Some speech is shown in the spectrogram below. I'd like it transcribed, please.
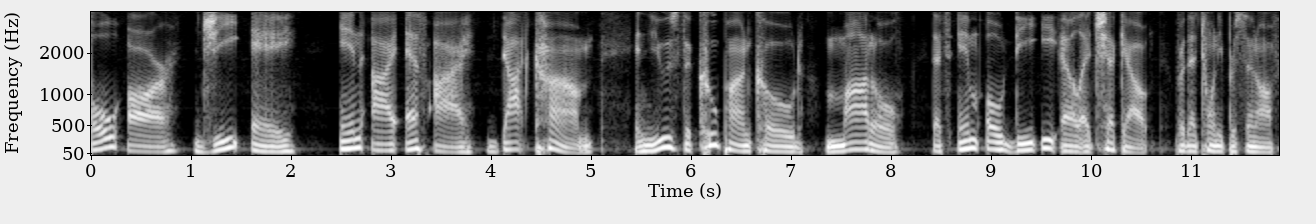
O R G A N I F I dot com and use the coupon code MODEL. That's M O D E L at checkout for that 20% off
